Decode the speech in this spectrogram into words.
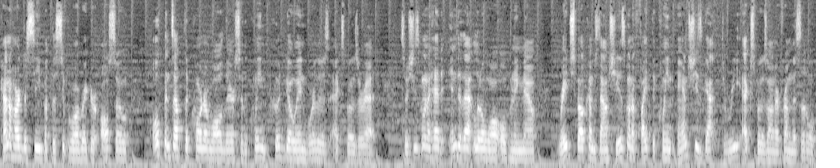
Kind of hard to see, but the Super Wall Breaker also opens up the corner wall there so the Queen could go in where those X-Bows are at. So she's going to head into that little wall opening now. Rage spell comes down. She is going to fight the queen, and she's got three X-Bows on her from this little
